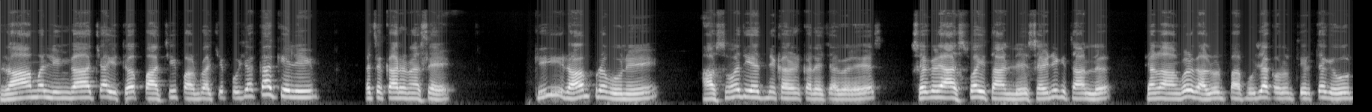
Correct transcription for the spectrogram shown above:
रामलिंगाच्या इथं पाची पांडवाची पूजा का केली? याचं कारण असं आहे की रामप्रभूने आस्वाद यज्ञ करायच्या वेळेस सगळे आस्व इथं आणले सैनिक इथं आणलं त्यांना आंघोळ घालून पा पूजा करून तीर्थ घेऊन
